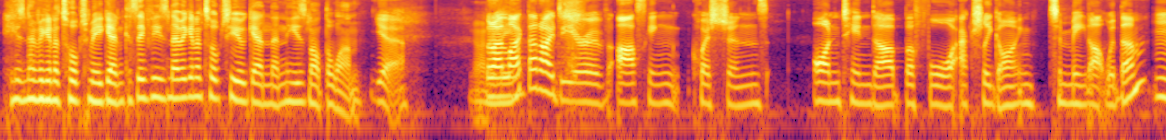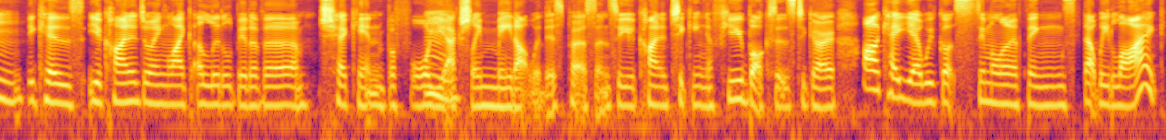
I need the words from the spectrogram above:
he's never going to talk to me again. Because if he's never going to talk to you again, then he's not the one. Yeah. You know But I mean? like that idea of asking questions on Tinder before actually going to meet up with them Mm. because you're kind of doing like a little bit of a check in before Mm. you actually meet up with this person. So you're kind of ticking a few boxes to go, "Oh, okay, yeah, we've got similar things that we like.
